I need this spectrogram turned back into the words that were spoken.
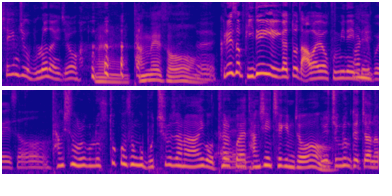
책임지고 물러나야죠. 네, 당내에서. 네, 그래서 비대위 얘기가 또 나와요 국민의힘 아니, 내부에서. 당신 얼굴로 수도권 선거 못 치르잖아. 이거 어떻게 할 네. 거야? 당신이 책임져. 증명됐잖아.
